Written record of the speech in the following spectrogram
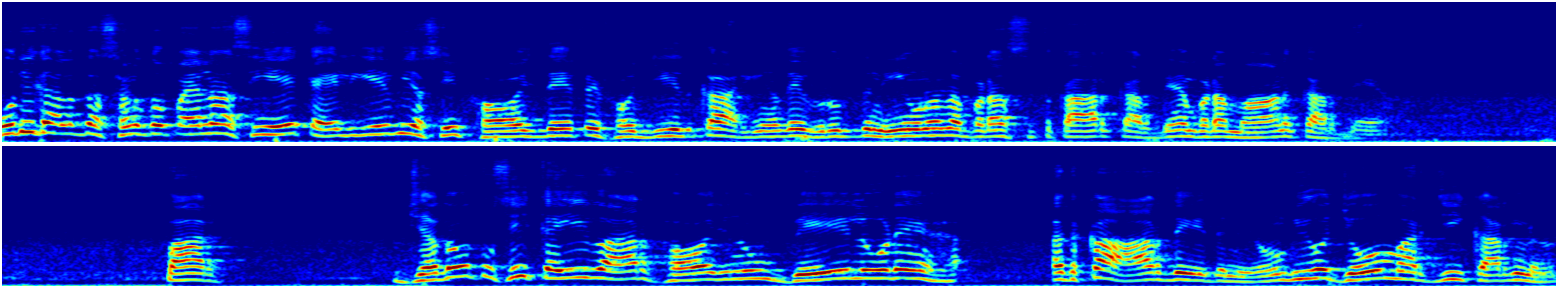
ਉਹਦੀ ਗੱਲ ਦੱਸਣ ਤੋਂ ਪਹਿਲਾਂ ਅਸੀਂ ਇਹ ਕਹਿ ਲਈਏ ਵੀ ਅਸੀਂ ਫੌਜ ਦੇ ਤੇ ਫੌਜੀ ਅਧਿਕਾਰੀਆਂ ਦੇ ਵਿਰੁੱਧ ਨਹੀਂ ਉਹਨਾਂ ਦਾ ਬੜਾ ਸਤਿਕਾਰ ਕਰਦੇ ਹਾਂ, ਬੜਾ ਮਾਣ ਕਰਦੇ ਹਾਂ। ਪਰ ਜਦੋਂ ਤੁਸੀਂ ਕਈ ਵਾਰ ਫੌਜ ਨੂੰ ਬੇਲੋੜੇ ਅਧਿਕਾਰ ਦੇ ਦਿੰਦੇ ਹੋ ਵੀ ਉਹ ਜੋ ਮਰਜ਼ੀ ਕਰਨ,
